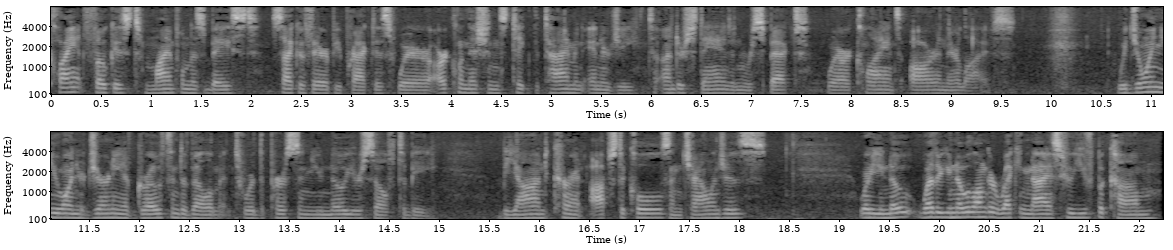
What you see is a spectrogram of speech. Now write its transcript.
client focused, mindfulness based psychotherapy practice where our clinicians take the time and energy to understand and respect where our clients are in their lives. We join you on your journey of growth and development toward the person you know yourself to be, beyond current obstacles and challenges, where you know whether you no longer recognize who you've become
